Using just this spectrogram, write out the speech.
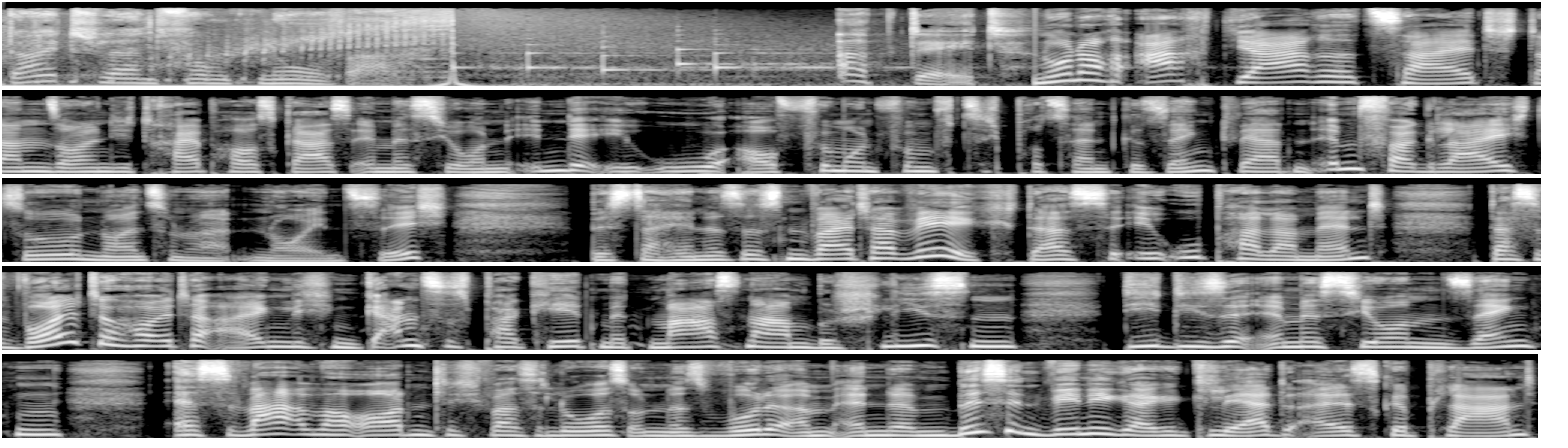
Deutschlandfunk Nova. Update. Nur noch acht Jahre Zeit, dann sollen die Treibhausgasemissionen in der EU auf 55 Prozent gesenkt werden im Vergleich zu 1990. Bis dahin ist es ein weiter Weg. Das EU-Parlament, das wollte heute eigentlich ein ganzes Paket mit Maßnahmen beschließen, die diese Emissionen senken. Es war aber ordentlich was los und es wurde am Ende ein bisschen weniger geklärt als geplant.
